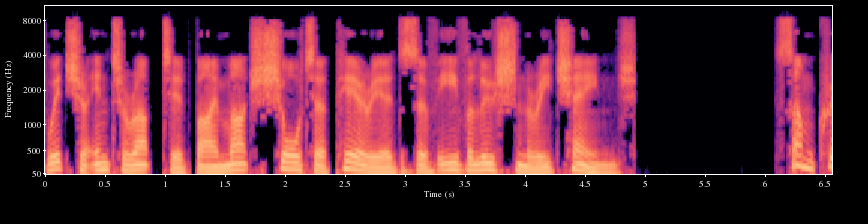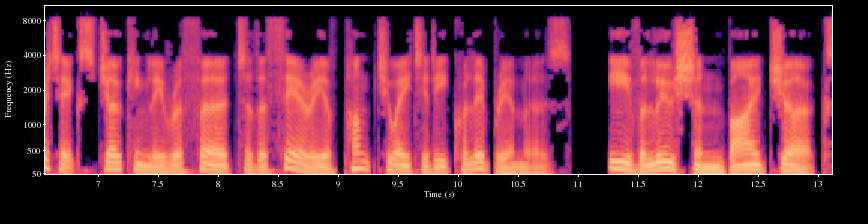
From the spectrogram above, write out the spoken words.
which are interrupted by much shorter periods of evolutionary change. Some critics jokingly referred to the theory of punctuated equilibrium as evolution by jerks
